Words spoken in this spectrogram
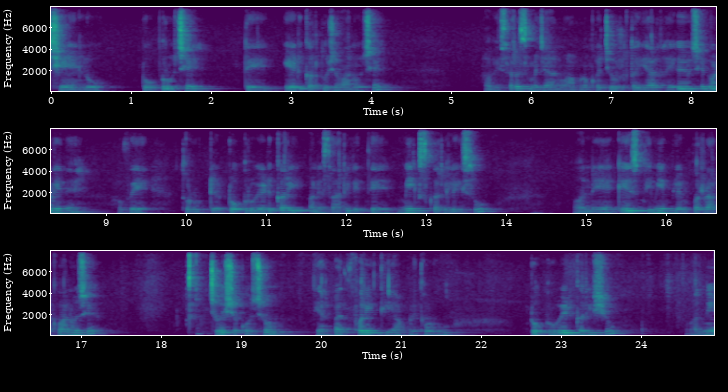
છીણેલું ટોપરું છે તે એડ કરતું જવાનું છે. હવે સરસ મજાનો આપણો ખજૂર તૈયાર થઈ ગયો છે ગળીને. હવે થોડું ટોપરું એડ કરી અને સારી રીતે મિક્સ કરી લઈશું. અને ગેસ ધીમી ફ્લેમ પર રાખવાનો છે. જોઈ શકો છો. ત્યારબાદ ફરીથી આપણે થોડું ટોપરું એડ કરીશું અને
